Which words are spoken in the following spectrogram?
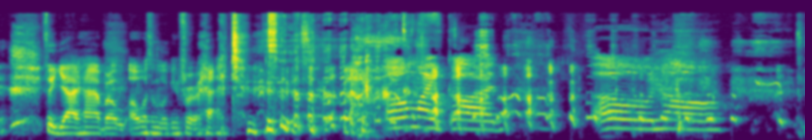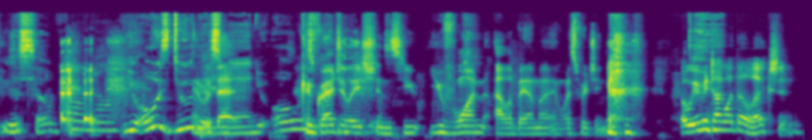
It's like yeah, I have, but I wasn't looking for a hat. Oh my god. Oh no. You're so. Oh no. You always do And this, that, man. You always. Congratulations, you you've won Alabama and West Virginia. but we even talk about the election.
